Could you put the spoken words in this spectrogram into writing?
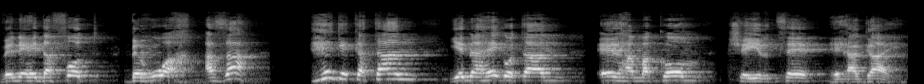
ונהדפות ברוח עזה הגה קטן ינהג אותן אל המקום שירצה ההגיא.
